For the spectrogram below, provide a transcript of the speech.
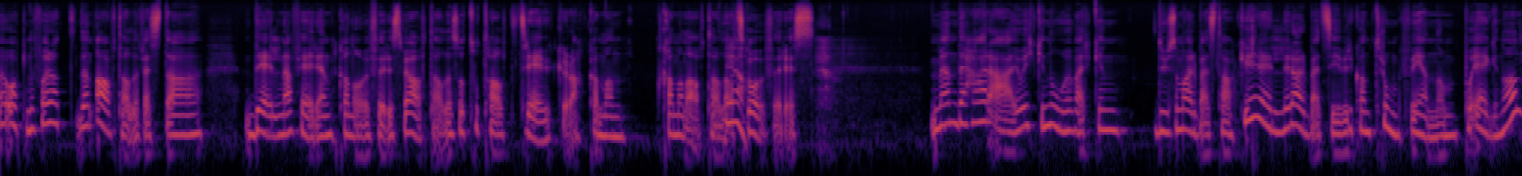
åpner for at den avtalefesta delen av ferien kan overføres ved avtale. Så totalt tre uker da, kan, man, kan man avtale at skal overføres. Men det her er jo ikke noe verken du som arbeidstaker eller arbeidsgiver kan trumfe gjennom på egen hånd.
